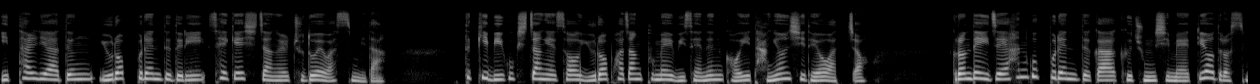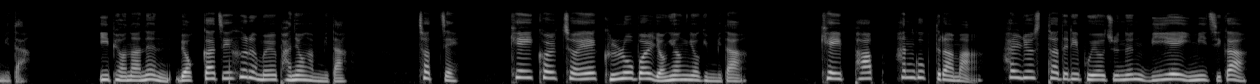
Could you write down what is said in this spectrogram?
이탈리아 등 유럽 브랜드들이 세계 시장을 주도해 왔습니다. 특히 미국 시장에서 유럽 화장품의 위세는 거의 당연시 되어 왔죠. 그런데 이제 한국 브랜드가 그 중심에 뛰어들었습니다. 이 변화는 몇 가지 흐름을 반영합니다. 첫째, K컬처의 글로벌 영향력입니다. K-팝, 한국 드라마, 한류 스타들이 보여주는 미의 이미지가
